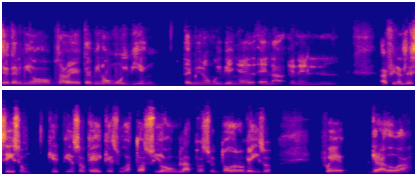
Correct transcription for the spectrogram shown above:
se terminó, ¿sabes? Terminó muy bien, terminó muy bien en, la, en el, al final del season, que pienso que, su actuación, la actuación, todo lo que hizo fue grado A.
